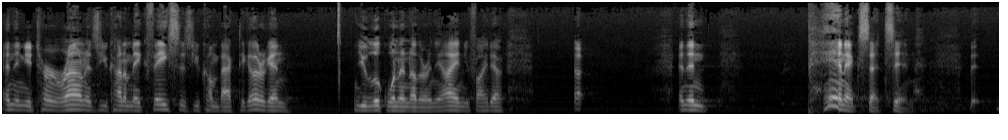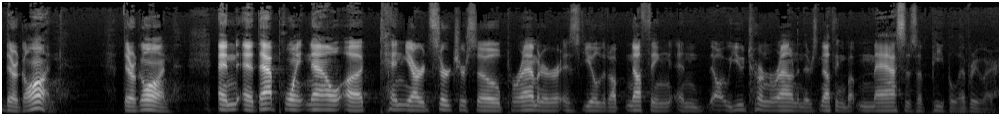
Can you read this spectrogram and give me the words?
And then you turn around as you kind of make faces, you come back together again you look one another in the eye and you find out. Uh, and then panic sets in. They're gone. They're gone. And at that point, now a 10 yard search or so parameter has yielded up nothing, and oh, you turn around and there's nothing but masses of people everywhere.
